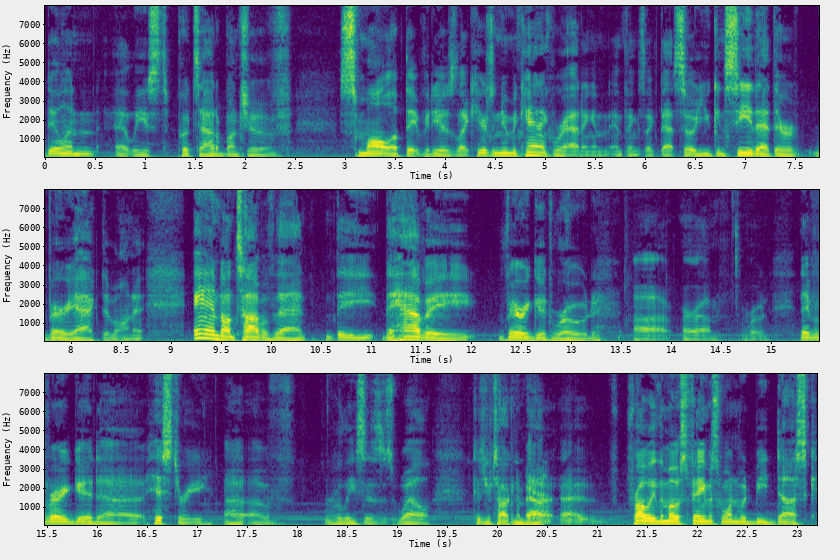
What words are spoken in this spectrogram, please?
Dillon at least puts out a bunch of small update videos, like here's a new mechanic we're adding and, and things like that. So you can see that they're very active on it. And on top of that, they they have a very good road uh, or um, road. They have a very good uh, history uh, of releases as well. Because you're talking about uh, probably the most famous one would be Dusk,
